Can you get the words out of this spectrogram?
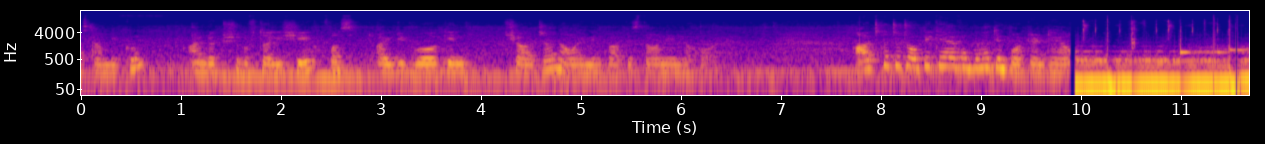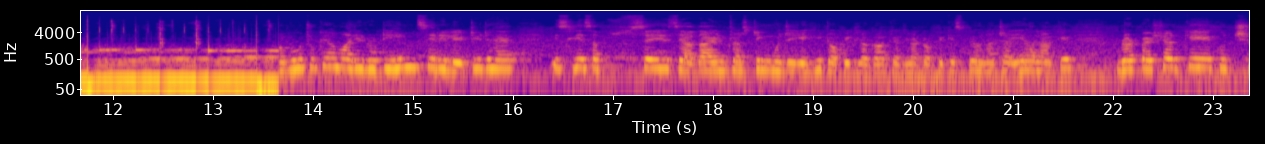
Assalamu alaikum. I'm Dr. Shagufta Ali Sheikh. First, I did work in Sharjah. Now I'm in Pakistan in Lahore. आज का जो टॉपिक है वो बहुत इम्पोर्टेंट है वो चूँकि हमारी रूटीन से रिलेटेड है इसलिए सबसे ज़्यादा इंटरेस्टिंग मुझे यही टॉपिक लगा कि अगला टॉपिक इस पे होना चाहिए हालाँकि ब्लड प्रेशर के कुछ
